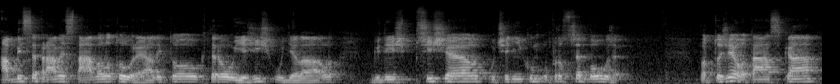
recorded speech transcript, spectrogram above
aby se právě stávalo tou realitou, kterou Ježíš udělal, když přišel k učeníkům uprostřed bouře. Protože je otázka,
